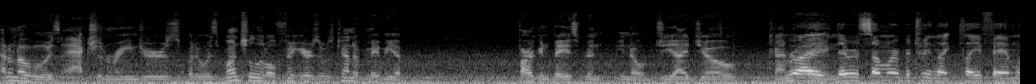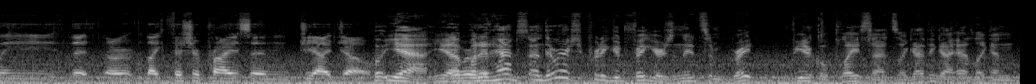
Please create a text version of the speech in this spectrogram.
I don't know if it was Action Rangers, but it was a bunch of little figures. It was kind of maybe a bargain basement, you know, GI Joe kind of right. thing. They were somewhere between like Play Family that or like Fisher Price and GI Joe. But yeah, yeah. But it had, and they were actually pretty good figures, and they had some great vehicle play sets. Like I think I had like an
